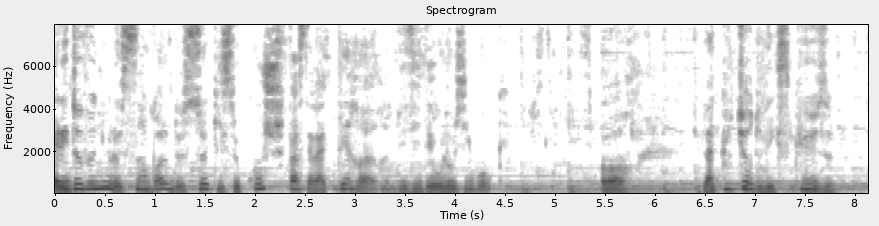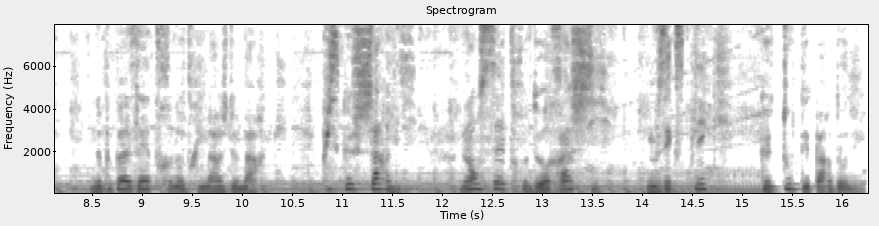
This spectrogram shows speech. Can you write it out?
elle est devenue le symbole de ceux qui se couchent face à la terreur des idéologies woke. Or, la culture de l'excuse ne peut pas être notre image de marque, puisque Charlie, l'ancêtre de Rachi, nous explique que tout est pardonné.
